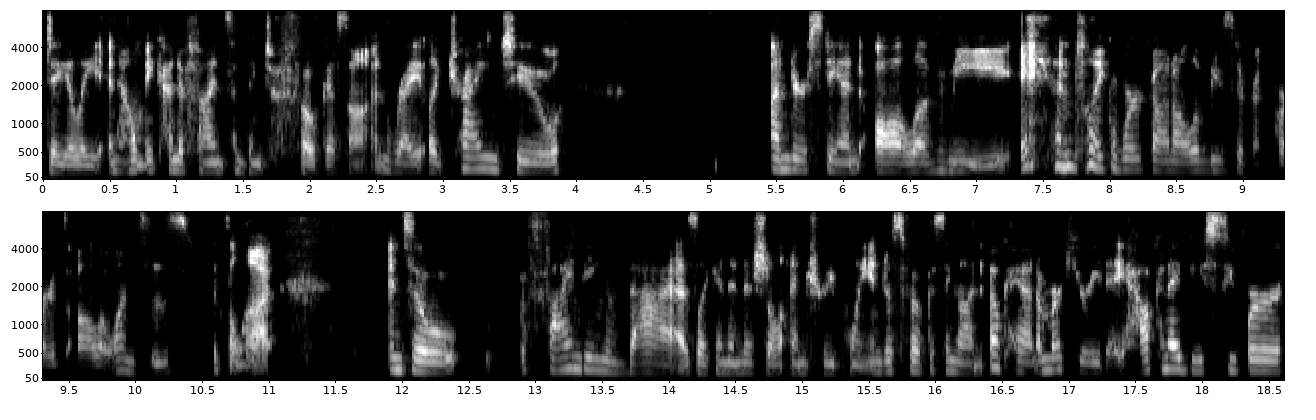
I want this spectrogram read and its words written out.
daily and help me kind of find something to focus on, right? Like trying to understand all of me and like work on all of these different parts all at once is it's a lot and so finding that as like an initial entry point and just focusing on okay on a mercury day how can i be super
